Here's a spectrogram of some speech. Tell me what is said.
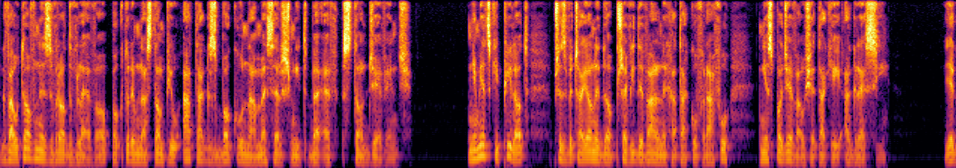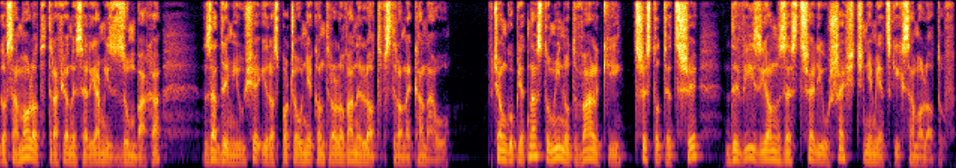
Gwałtowny zwrot w lewo, po którym nastąpił atak z boku na Messerschmitt Bf-109. Niemiecki pilot, przyzwyczajony do przewidywalnych ataków RAF-u, nie spodziewał się takiej agresji. Jego samolot, trafiony seriami z Zumbacha, zadymił się i rozpoczął niekontrolowany lot w stronę kanału. W ciągu 15 minut walki 300T3 dywizjon zestrzelił sześć niemieckich samolotów.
